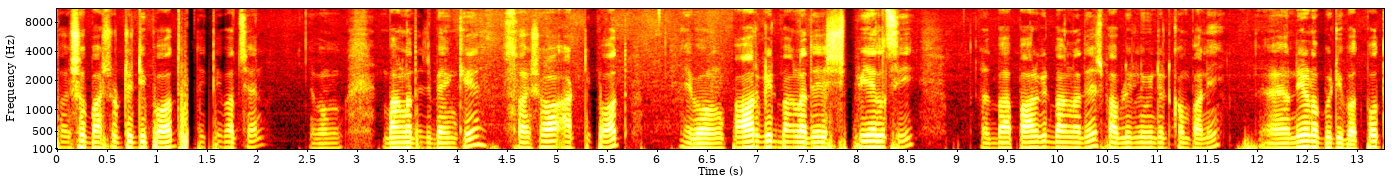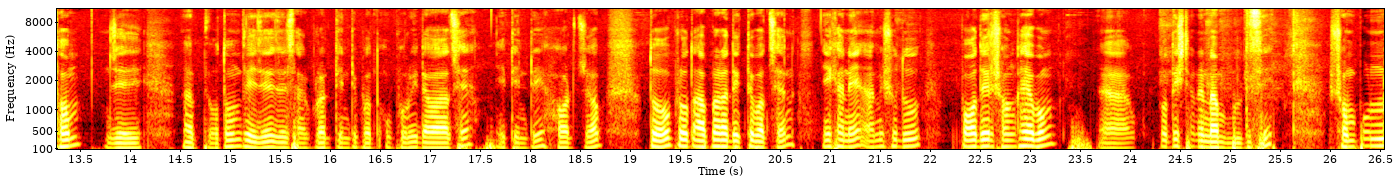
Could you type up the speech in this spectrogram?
ছয়শো বাষট্টিটি পদ দেখতে পাচ্ছেন এবং বাংলাদেশ ব্যাংকে ছয়শো আটটি পদ এবং পাওয়ার গ্রিড বাংলাদেশ পিএলসি বা power grid Bangladesh public limited company নিরানব্বইটি পদ। প্রথম যে প্রথম পেজে যে সার্কুলার তিনটি পদ উপরেই দেওয়া আছে, এই তিনটি হট জব তো আপনারা দেখতে পাচ্ছেন, এখানে আমি শুধু পদের সংখ্যা এবং প্রতিষ্ঠানের নাম বলতেছি। সম্পূর্ণ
